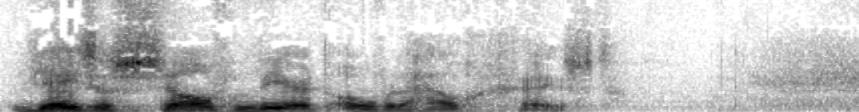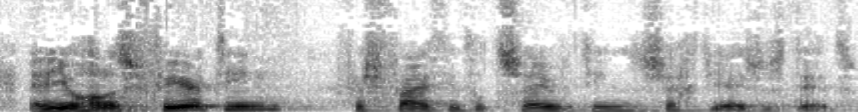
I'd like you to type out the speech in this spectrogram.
Jezus zelf leert over de Heilige Geest. En in Johannes 14, vers 15 tot 17 zegt Jezus dit.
